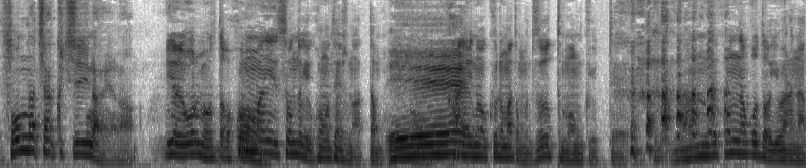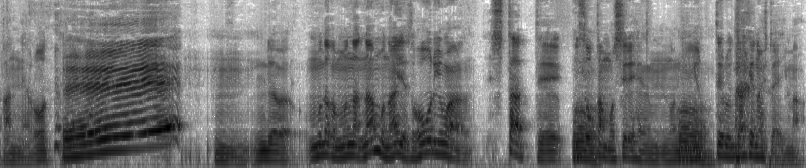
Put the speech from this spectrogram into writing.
そんな着地なんやな。いや、俺も、だからほんまにその時このテンションになったもん。ええ帰りの車ともずっと文句言って、なんでこんなことを言われなあかんねやろって。ええうん。で、もうだからもうな、なんもないです。ホールインワンしたって嘘かもしれへんのに言ってるだけの人や、今。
